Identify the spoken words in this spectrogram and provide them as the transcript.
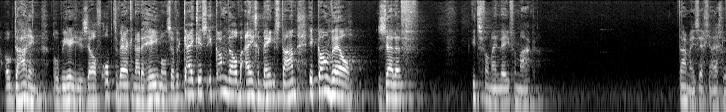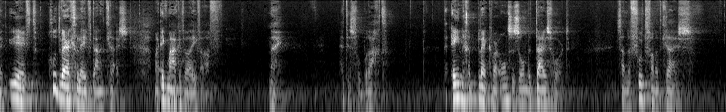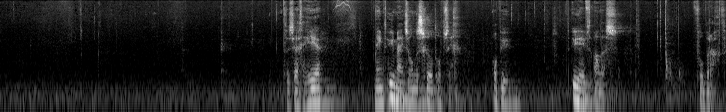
Ook daarin probeer je jezelf op te werken naar de hemel. En zeggen, kijk eens, ik kan wel op mijn eigen benen staan. Ik kan wel zelf iets van mijn leven maken. Daarmee zeg je eigenlijk, u heeft goed werk geleverd aan het kruis. Maar ik maak het wel even af. Nee, het is volbracht. De enige plek waar onze zonde thuis hoort, is aan de voet van het kruis. Te zeggen, Heer, neemt u mijn zondeschuld op zich, op u. Want u heeft alles volbracht.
